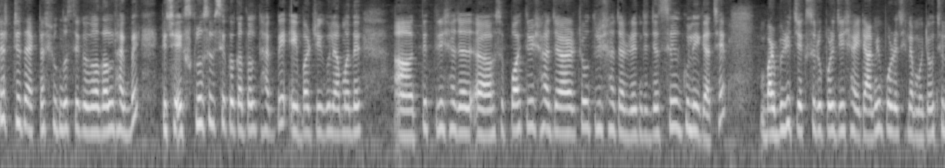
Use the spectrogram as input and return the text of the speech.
একটার চেয়ে একটা সুন্দর সিকো কাদল থাকবে, কিছু এক্সক্লুসিভ সিকো কাদল থাকবে। এবার যেগুলি আমাদের তেত্রিশ হাজার পঁয়ত্রিশ হাজার, চৌত্রিশ হাজার রেঞ্জের যে সিল্কগুলি গেছে বারবেরি চেক্সের উপরে যে শাড়িটা আমি পরেছিলাম, ওইটাও ছিল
